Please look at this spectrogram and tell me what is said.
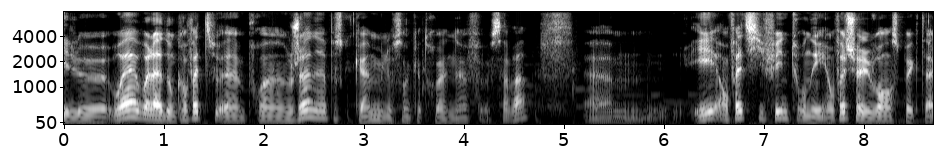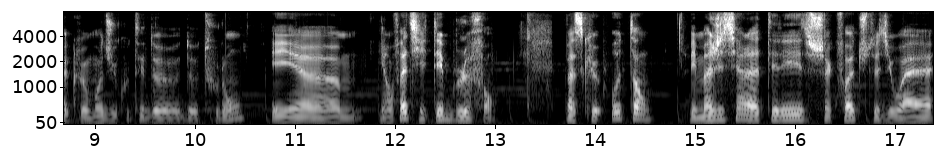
et le... Ouais, voilà, donc en fait, euh, pour un jeune, hein, parce que quand même, 1989, euh, ça va. Euh, et en fait, il fait une tournée. Et en fait, je suis allé le voir en spectacle, moi, du côté de, de Toulon. Et, euh, et en fait, il était bluffant. Parce que autant les magiciens à la télé, chaque fois, tu te dis, ouais,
